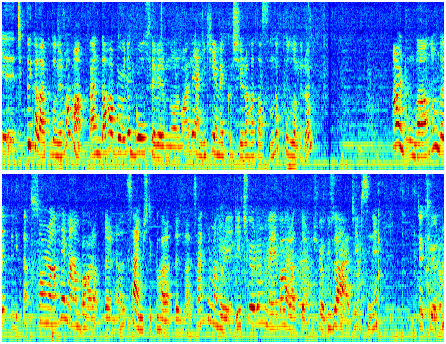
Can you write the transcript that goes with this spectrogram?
e, çıktığı kadar kullanıyorum ama ben daha böyle bol severim normalde. Yani iki yemek kaşığı rahat aslında kullanırım. Ardından onu da ekledikten sonra hemen baharatlarını, saymıştık baharatları zaten. Hemen oraya geçiyorum ve baharatlarını şöyle güzelce hepsini döküyorum.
